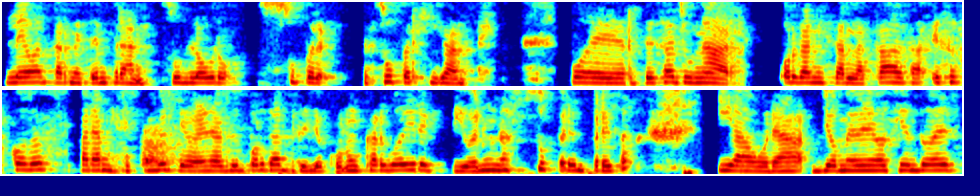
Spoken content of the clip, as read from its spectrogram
Levantarme temprano es un logro súper, súper gigante. Poder desayunar, organizar la casa, esas cosas para mí se convirtieron en algo importante. Yo con un cargo directivo en una súper empresa y ahora yo me veo haciendo eso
